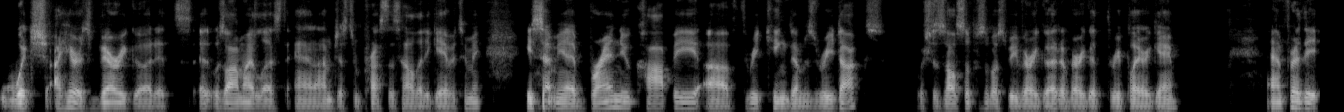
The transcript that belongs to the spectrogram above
which I hear is very good. It's it was on my list, and I'm just impressed as hell that he gave it to me. He sent me a brand new copy of Three Kingdoms Redux, which is also supposed to be very good, a very good three player game. And for the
